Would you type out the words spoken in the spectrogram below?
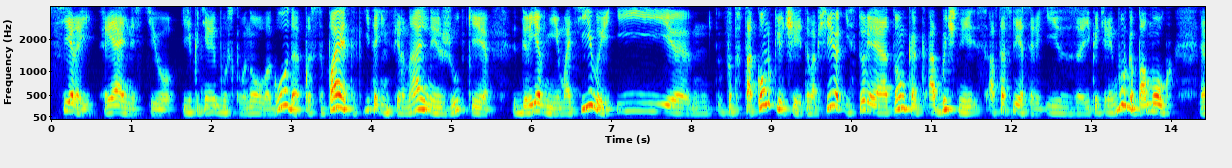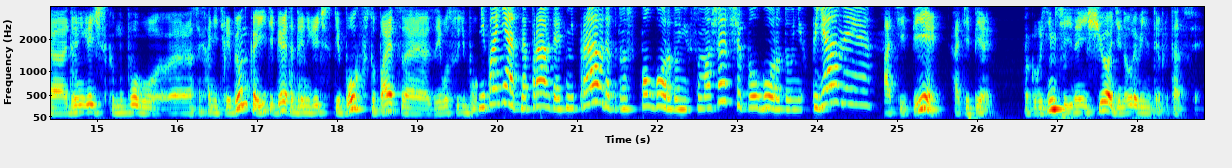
серой реальностью Екатеринбургского Нового года проступают какие-то инфернальные, жуткие, древние мотивы, и вот в таком ключе это вообще история о том, как обычный автослесарь из Екатеринбурга помог э, древнегреческому богу э, сохранить ребенка, и теперь этот древнегреческий бог вступается за его судьбу. Непонятно, правда это неправда, потому что полгорода у них сумасшедшие, полгорода у них пьяные. А теперь, а теперь погрузимся на еще один уровень интерпретации.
